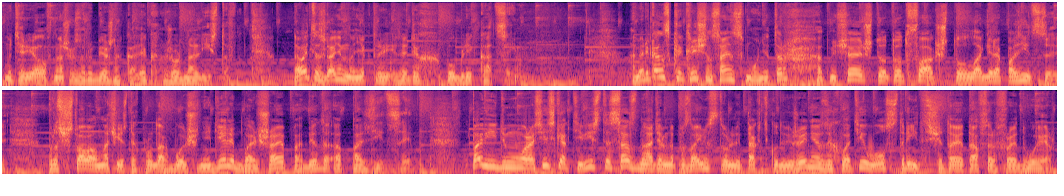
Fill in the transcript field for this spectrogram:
материалов наших зарубежных коллег-журналистов. Давайте взглянем на некоторые из этих публикаций. Американская Christian Science Monitor отмечает, что тот факт, что лагерь оппозиции просуществовал на чистых прудах больше недели, большая победа оппозиции. По-видимому, российские активисты сознательно позаимствовали тактику движения «Захвати Уолл-стрит», считает автор Фред Уэйр.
